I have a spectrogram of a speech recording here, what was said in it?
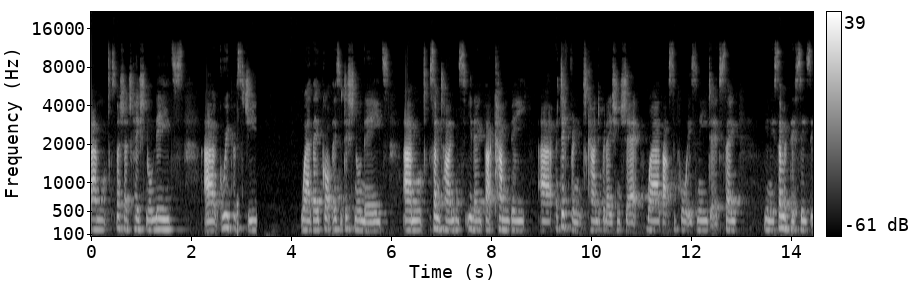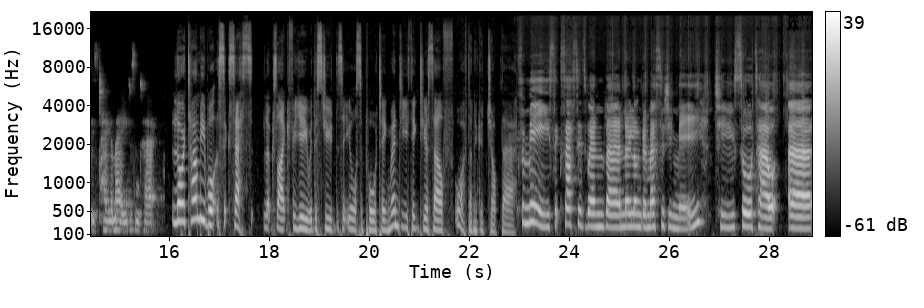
um, special educational needs uh, group of students where they've got those additional needs, um, sometimes, you know, that can be uh, a different kind of relationship where that support is needed. So you know, some of this is, is tailor made, isn't it? Laura, tell me what success looks like for you with the students that you're supporting. When do you think to yourself, oh, I've done a good job there? For me, success is when they're no longer messaging me to sort out uh,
